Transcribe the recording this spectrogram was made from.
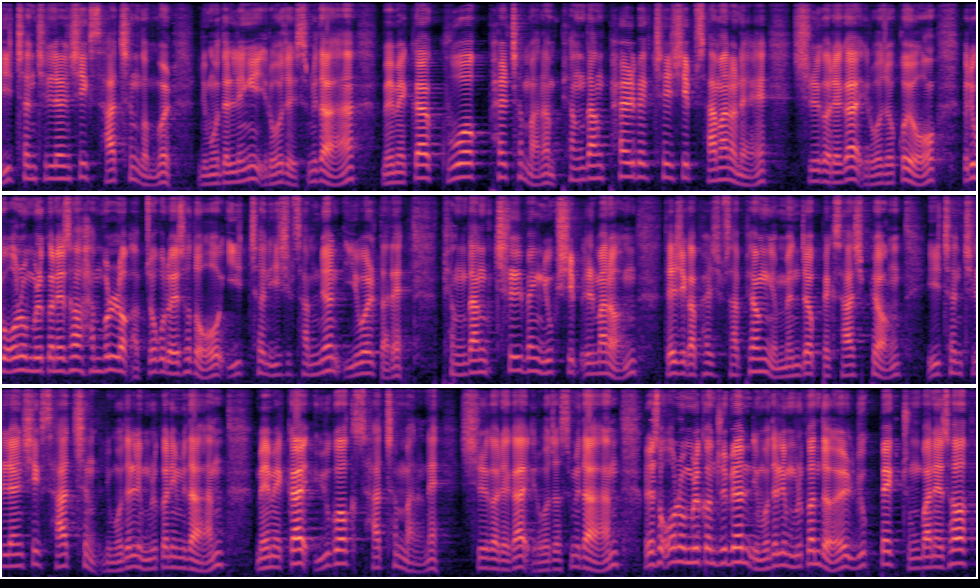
2007년식 4층 건물 리모델링이 이루어져 있습니다. 매매가 9억 8천만 원, 평당 874만 원에 실거래가 이루어졌고요. 그리고 오늘 물건에서 한 블럭 앞쪽으로 해서도 2023년 2월 달에 평당 761만 원, 대지가 84평, 연면적 140평, 2007년식 4층 리모델링 물건입니다. 매매가 6억 4천만 원에 실거래가 이루어졌습니다. 그래서 오늘 물건 주변 리모 델링 물건들 600 중반에서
